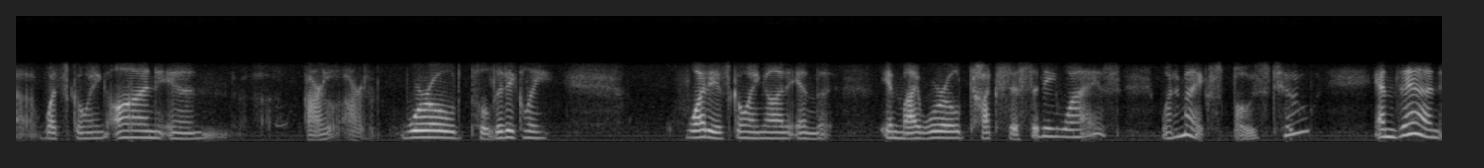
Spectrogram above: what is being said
Uh, what's going on in our our world politically? What is going on in the in my world toxicity wise? What am I exposed to? And then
